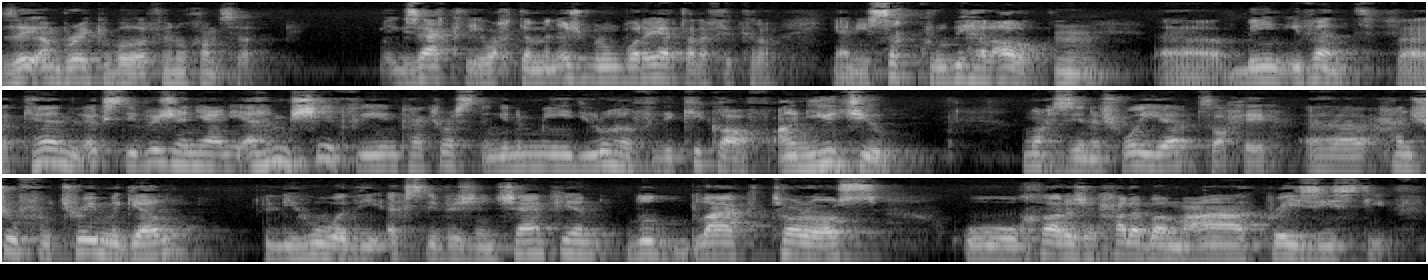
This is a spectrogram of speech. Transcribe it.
زي Unbreakable 2005 exactly واحدة من أجمل المباريات على فكرة. يعني سكروا بها العرض main event فكان ال X Division يعني أهم شيء في Impact Wrestling إنهم يديروها في the kickoff on YouTube محزنة شوية. صحيح. آه حنشوفوا تري ميغيل اللي هو the X Division champion ضد بلاك توروس وخارج الحلبة مع كريزي ستيف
